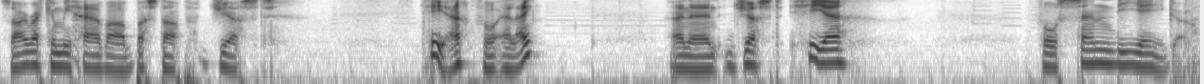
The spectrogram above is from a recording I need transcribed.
So I reckon we have our bus stop just here for LA. And then just here for San Diego.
